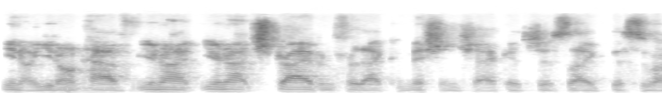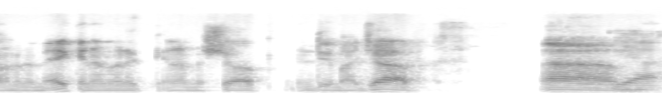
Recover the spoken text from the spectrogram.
you know, you don't have you're not you're not striving for that commission check. It's just like this is what I'm gonna make and I'm gonna and I'm gonna show up and do my job. Um yeah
